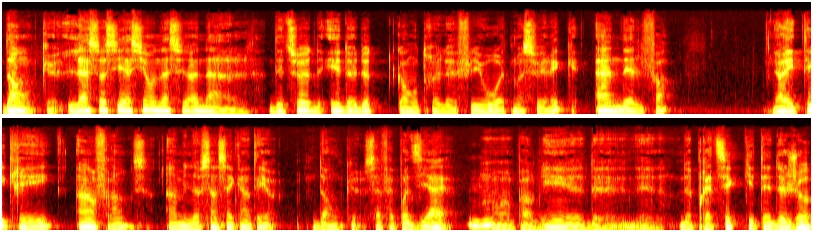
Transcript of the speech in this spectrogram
Donc, l'Association nationale d'études et de lutte contre le fléau atmosphérique, ANELFA, a été créée en France en 1951. Donc, ça fait pas d'hier. Mhm. On parle bien de, de, pratiques qui étaient déjà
